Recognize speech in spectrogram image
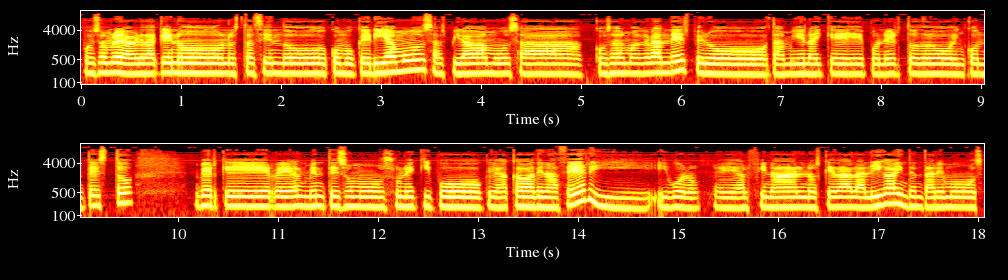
Pues hombre, la verdad que no, no está siendo como queríamos, aspirábamos a cosas más grandes, pero también hay que poner todo en contexto, ver que realmente somos un equipo que acaba de nacer y, bueno, eh, al final nos queda la liga, intentaremos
